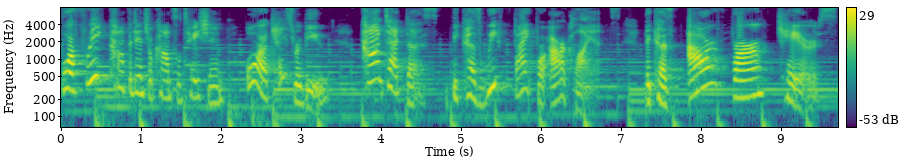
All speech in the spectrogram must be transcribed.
For a free confidential consultation or a case review, contact us because we fight for our clients, because our firm cares.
